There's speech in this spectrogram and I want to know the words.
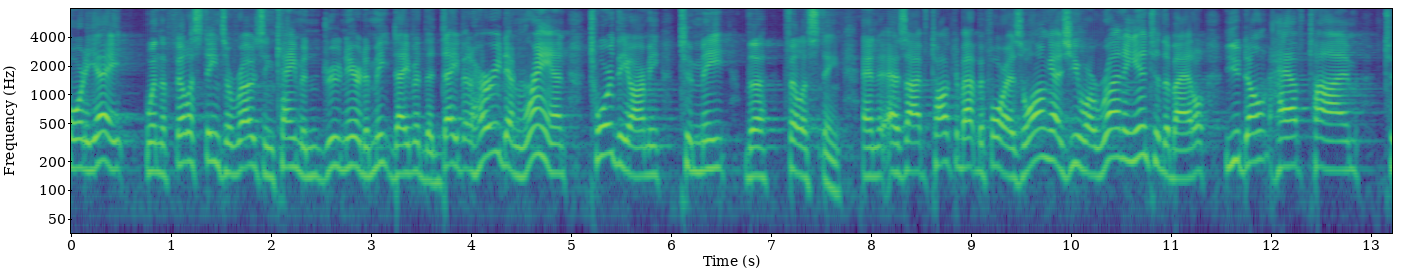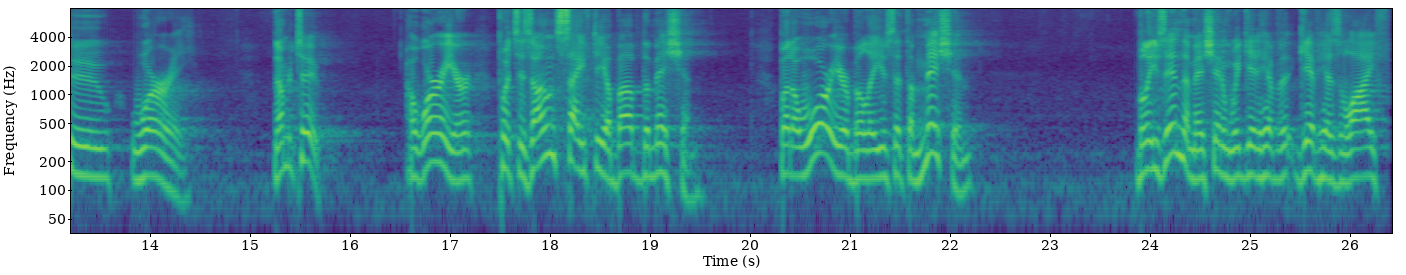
48 when the Philistines arose and came and drew near to meet David, that David hurried and ran toward the army to meet the Philistine. And as I've talked about before, as long as you are running into the battle, you don't have time to worry. Number two, a worrier puts his own safety above the mission, but a warrior believes that the mission believes in the mission and we give his life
